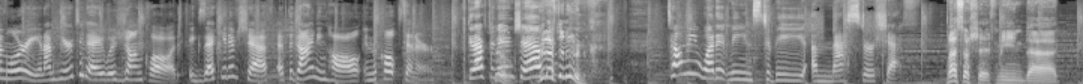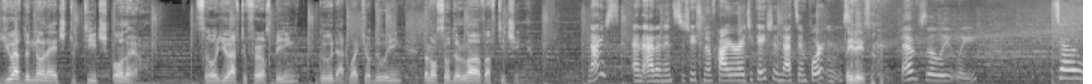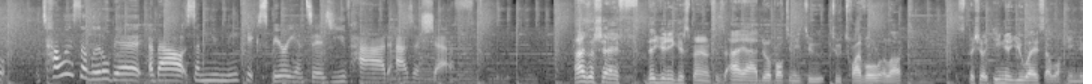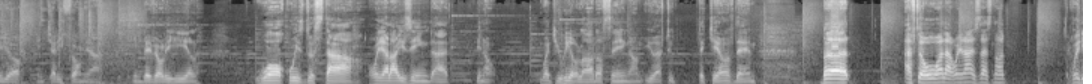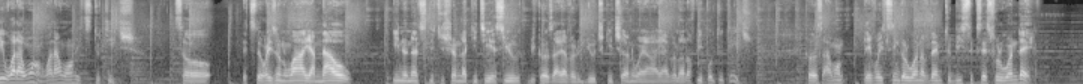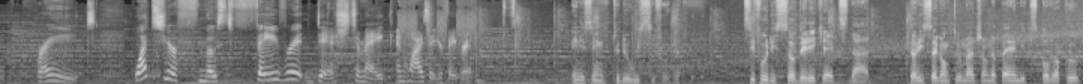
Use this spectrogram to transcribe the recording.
I'm Lori and I'm here today with Jean-Claude, Executive Chef at the Dining Hall in the Culp Center. Good afternoon, Hello. Chef. Good afternoon. Tell me what it means to be a master chef. Master chef means that you have the knowledge to teach others. So you have to first being good at what you're doing, but also the love of teaching. Nice. And at an institution of higher education, that's important. It is. Absolutely. So, tell us a little bit about some unique experiences you've had as a chef. As a chef, the unique experience is I had the opportunity to, to travel a lot, especially in the US. I work in New York, in California, in Beverly Hills, work with the star, realizing that, you know, what you hear a lot of things and you have to take care of them. But after a while, I realized that's not really what I want. What I want is to teach. So it's the reason why I'm now in an institution like ETSU because I have a huge kitchen where I have a lot of people to teach. Because I want every single one of them to be successful one day. Great. What's your most favorite dish to make and why is it your favorite? Anything to do with seafood. Seafood is so delicate that 30 seconds too much on the pan, it's overcooked.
